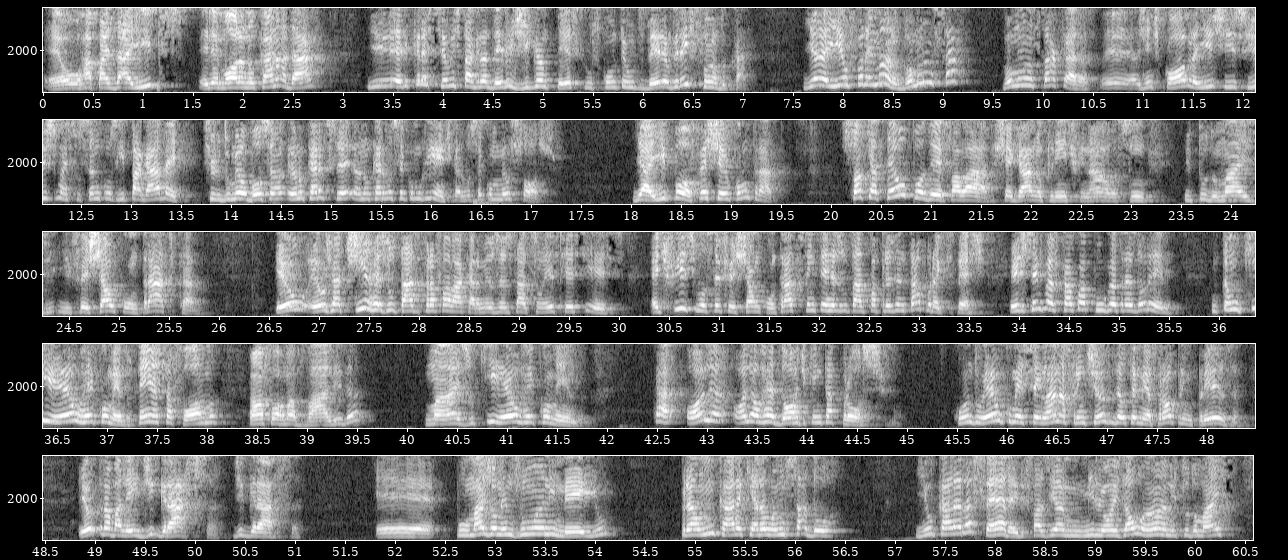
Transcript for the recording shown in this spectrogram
É o rapaz da X, ele mora no Canadá e ele cresceu o Instagram dele gigantesco, os conteúdos dele, eu virei fã do cara. E aí eu falei, mano, vamos lançar. Vamos lançar, cara. É, a gente cobra isso, isso, isso, mas se você não conseguir pagar, velho, tiro do meu bolso. Eu não quero você, eu não quero você como cliente, quero você como meu sócio. E aí, pô, fechei o contrato. Só que até eu poder falar, chegar no cliente final, assim, e tudo mais, e fechar o contrato, cara, eu, eu já tinha resultados para falar, cara, meus resultados são esse, esse, esse. É difícil você fechar um contrato sem ter resultado para apresentar por expert. Ele sempre vai ficar com a pulga atrás da orelha. Então, o que eu recomendo? Tem essa forma, é uma forma válida, mas o que eu recomendo? Cara, olha, olha ao redor de quem está próximo. Quando eu comecei lá na frente, antes de eu ter minha própria empresa, eu trabalhei de graça, de graça, é, por mais ou menos um ano e meio para um cara que era lançador. E o cara era fera, ele fazia milhões ao ano e tudo mais.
